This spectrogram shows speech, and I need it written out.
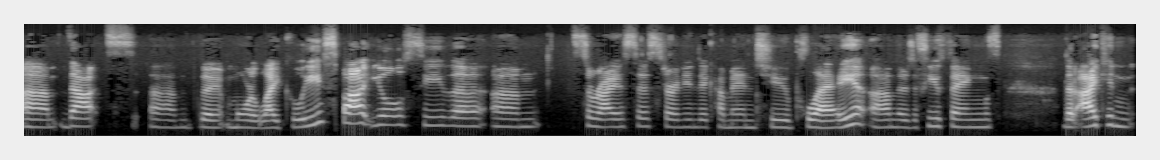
um, that's um, the more likely spot you'll see the um, psoriasis starting to come into play. Um, there's a few things that I can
